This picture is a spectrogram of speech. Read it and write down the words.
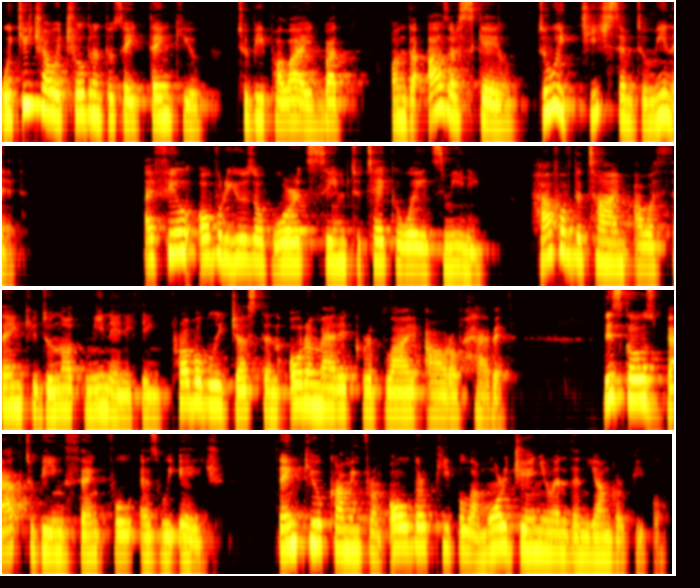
We teach our children to say thank you, to be polite, but on the other scale, do we teach them to mean it? I feel overuse of words seem to take away its meaning. Half of the time, our thank you do not mean anything, probably just an automatic reply out of habit. This goes back to being thankful as we age. Thank you coming from older people are more genuine than younger people.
